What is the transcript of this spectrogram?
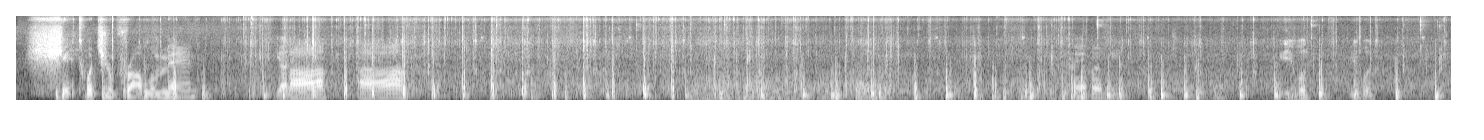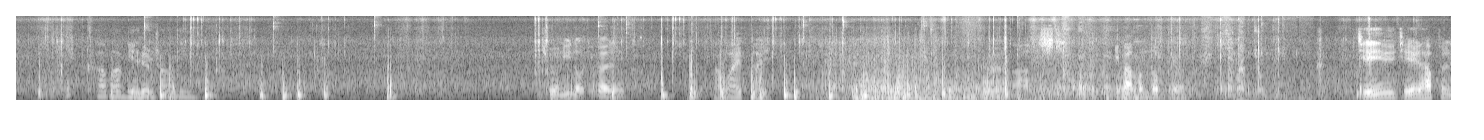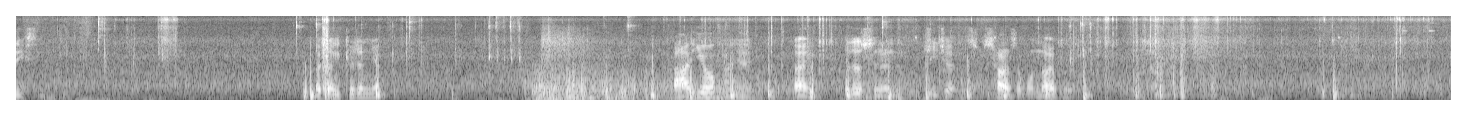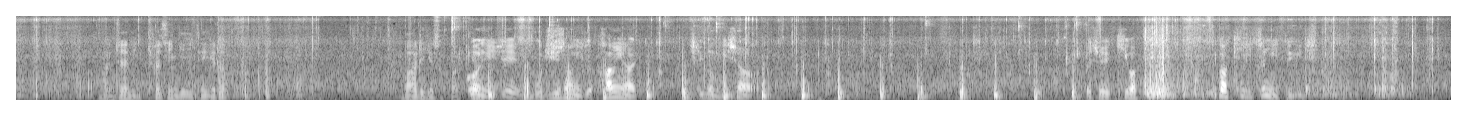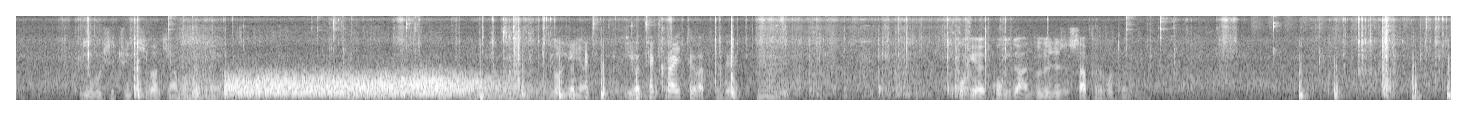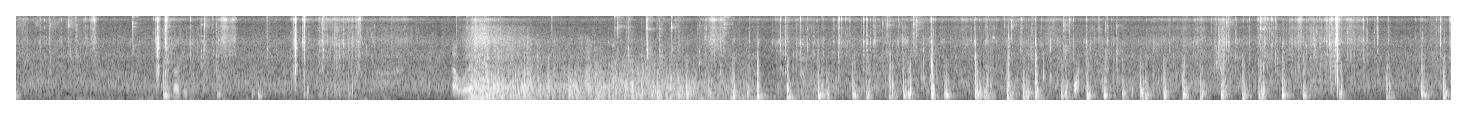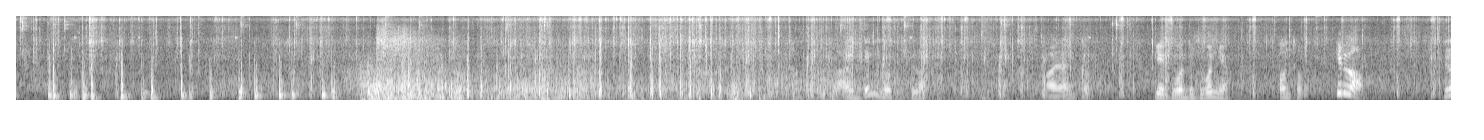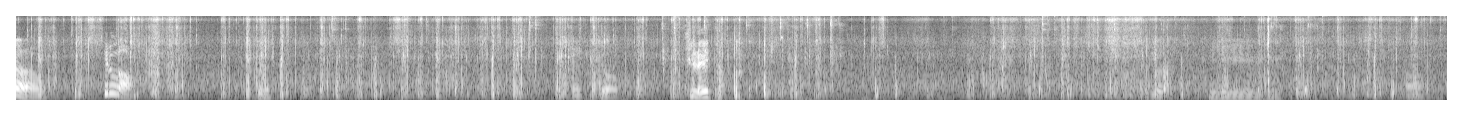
Shit, what's your problem, man? Uh, 아, 아. 해발미 1번 1번 카바 밀- 밀러리 지원이는 어디 가야 돼? 아 와이파이 아 씨. 이바 건너편. 제일 제일 하플에 있어 발전기 켜졌냐? 아니요. 아니 아니 다행히 켜졌으면 진짜 살아서 못 나올 뻔 완전히 켜진 게 이득이라 말이 계속 바뀌어. 그건 이제 무지성 이제 파밍할 때. 지금 미션 애초에 키바 키 키바 키 있으면 이득이지. 근데 우리 셋 중에 키바 키 안 먹었잖 아 이거 이거, 어디냐 테, 이거 테크라이트 같은데. 음. 고기, 고기가 안 눌러져서 사프를 못해 나도 있다고요? 어 가져와 아닌데 이거 킬러? 아니라니까 얘 누구한테 죽었냐? 헌터 킬러! 힐러라고? 킬러! 좀 뛰어 킬러 있다. 어디 어디 여기, 여기, 여기. 어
